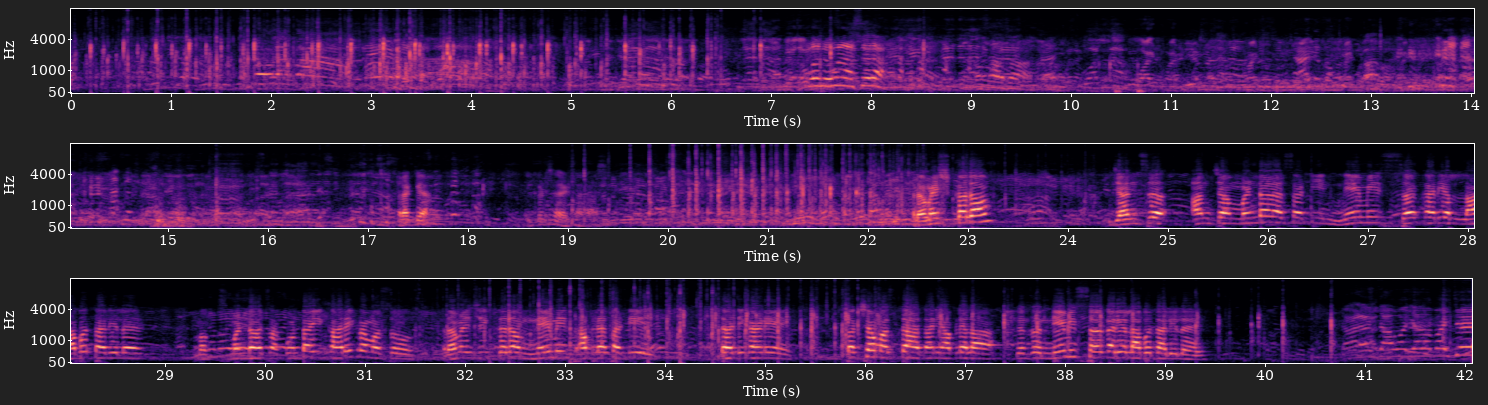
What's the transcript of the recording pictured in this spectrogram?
राख्या इकडे साईडला रमेश कदम ज्यांचं आमच्या मंडळासाठी नेहमी सहकार्य लाभत आलेलं आहे मग मंडळाचा कोणताही कार्यक्रम असो रमेश कदम नेहमीच आपल्यासाठी त्या ठिकाणी सक्षम असतात आणि आपल्याला त्यांचं नेहमीच सहकार्य लाभत आलेलं आहे. टाळ्यांचा आवाज पाहिजे.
